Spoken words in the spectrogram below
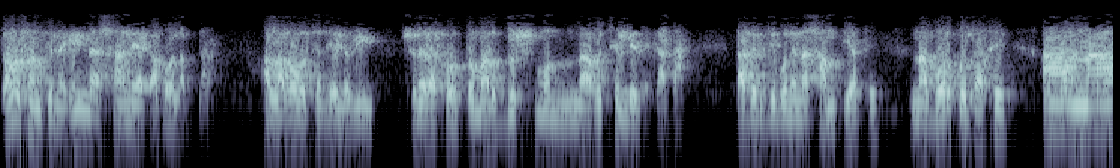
কেন না ইন্না শাহানে এক আহ্বাল আপনার আল্লাহ বলছেন, হে নবী, শুনে রাখো, তোমার দুশ্মন না হচ্ছে লেজ কাটা। তাদের জীবনে না শান্তি আছে, না বরকত আছে আর না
